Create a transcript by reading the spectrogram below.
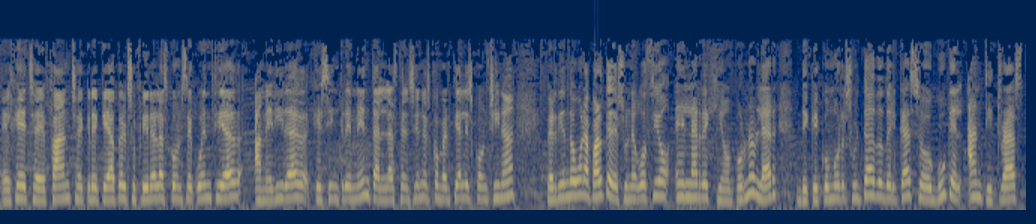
el hedge fund cree que Apple sufrirá las consecuencias a medida que se incrementan las tensiones comerciales con China, perdiendo buena parte de su negocio en la región. Por no hablar de que como resultado del caso Google Anti Trust,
